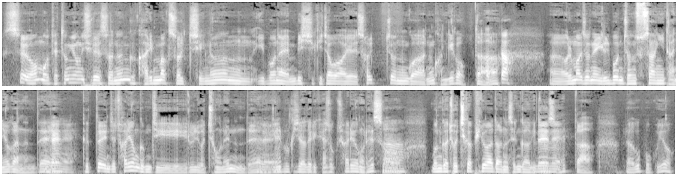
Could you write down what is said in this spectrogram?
글쎄요, 뭐 대통령실에서는 그 가림막 설치는 이번에 MBC 기자와의 설전과는 관계가 없다. 없다. 어, 얼마 전에 일본 전 수상이 다녀갔는데 네네. 그때 이제 촬영 금지를 요청을 했는데 네. 일부 기자들이 계속 촬영을 해서 아. 뭔가 조치가 필요하다는 생각이 들어서 했다라고 보고요.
